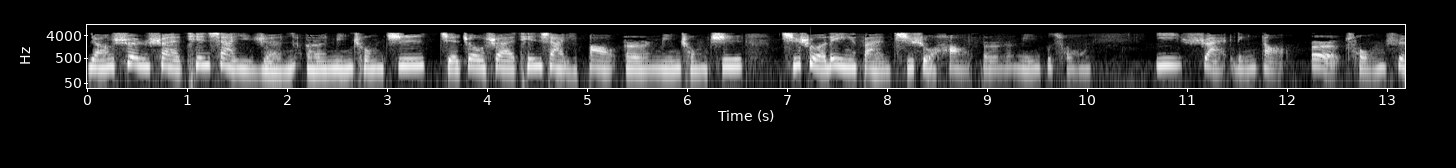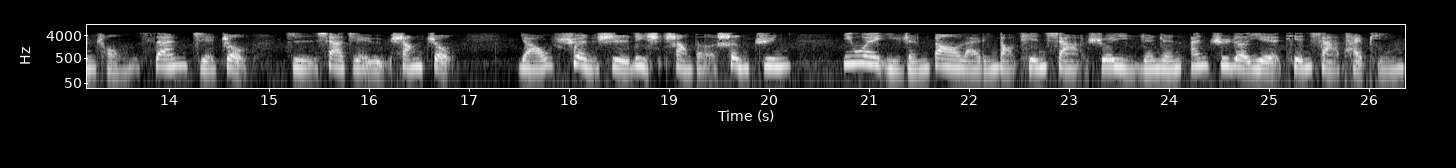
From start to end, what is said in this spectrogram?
尧舜率天下以仁而民从之，桀纣率天下以暴而民从之。其所令反其所好而民不从。一率领导，二从顺从，三桀纣，指夏桀与商纣。尧舜是历史上的圣君，因为以人道来领导天下，所以人人安居乐业，天下太平。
